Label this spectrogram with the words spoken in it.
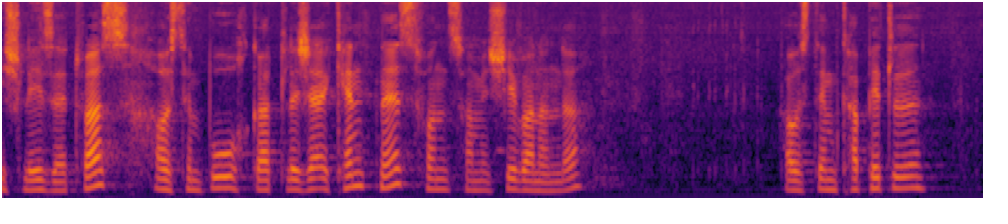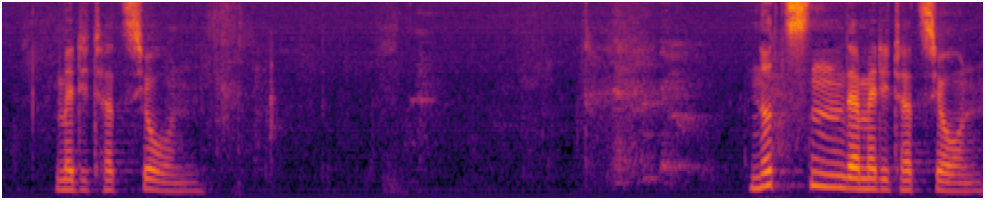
Ich lese etwas aus dem Buch Göttliche Erkenntnis von Swami Shivananda aus dem Kapitel Meditation. Nutzen der Meditation.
